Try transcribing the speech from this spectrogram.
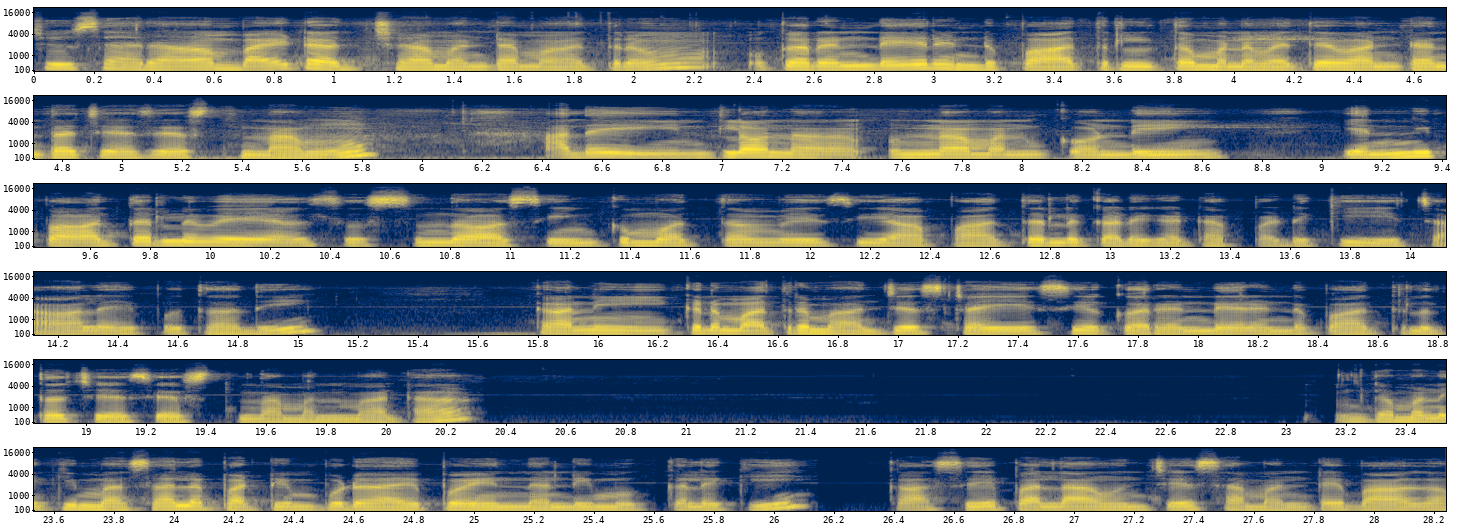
చూసారా? బయట వచ్చామంటే మాత్రం ఒక రెండే రెండు పాత్రలతో మనమైతే వంట అంతా చేసేస్తున్నాము. అదే ఇంట్లో ఉన్నామనుకోండి ఎన్ని పాత్రలు వేయాల్సి వస్తుందో ఆ సింక్ మొత్తం వేసి ఆ పాత్రలు కడిగేటప్పటికి చాలా అయిపోతుంది. కానీ ఇక్కడ మాత్రం అడ్జస్ట్ అయ్యేసి ఒక రెండే రెండు పాత్రలతో చేసేస్తున్నాం అనమాట ఇంకా మనకి మసాలా పట్టింపుడు అయిపోయిందండి ముక్కలకి. కాసేపు అలా ఉంచేసామంటే బాగా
